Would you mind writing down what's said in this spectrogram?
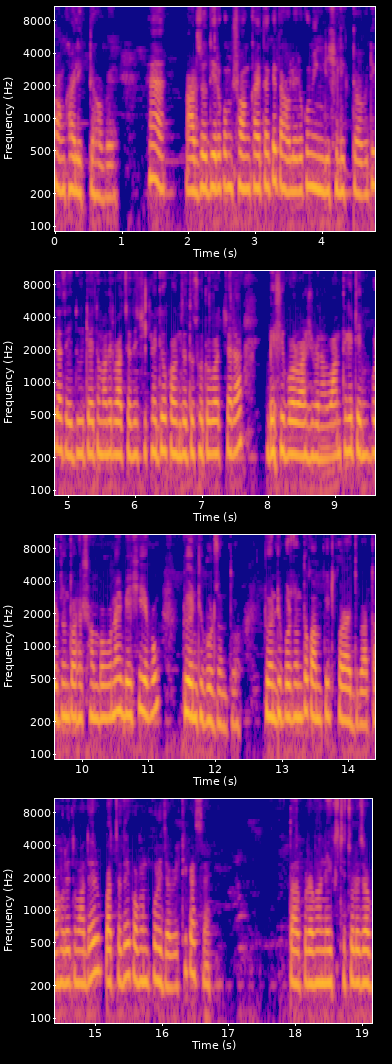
সংখ্যায় লিখতে হবে। হ্যাঁ? আর যদি এরকম সংখ্যায় থাকে, তাহলে এরকম ইংলিশে লিখতে হবে। ঠিক আছে? এই দুইটাই তোমাদের বাচ্চাদের শিখাই দিও, কারণ যেহেতু ছোটো বাচ্চারা বেশি বড় আসবে না। ওয়ান থেকে টেন পর্যন্ত আসার সম্ভাবনাই বেশি এবং টোয়েন্টি পর্যন্ত। টোয়েন্টি পর্যন্ত কমপ্লিট করাই দিবা, তাহলে তোমাদের বাচ্চাদের কমন পড়ে যাবে। ঠিক আছে? তারপরে আমরা নেক্সটে চলে যাব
